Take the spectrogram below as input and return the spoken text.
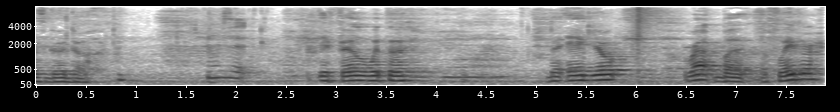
Was good though. What is it? It filled with the the egg yolk wrap, but the flavor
